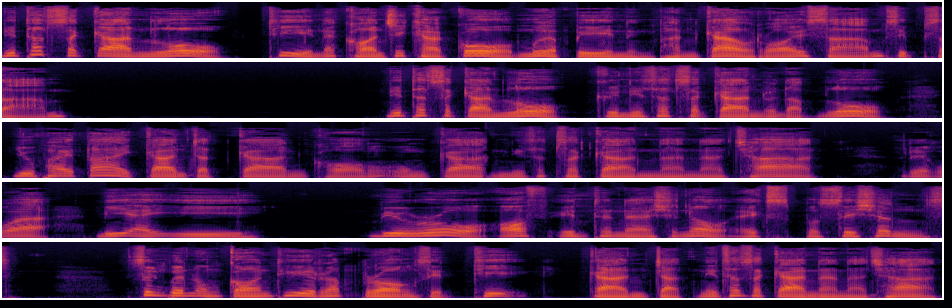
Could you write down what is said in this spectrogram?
นิทรรศการโลกที่นครชิคาโกเมื่อปี 1933 นิทรรศการโลกคือนิทรรศการระดับโลก อยู่ภายใต้การจัดการขององค์การนิทรรศการนานาชาติ เรียกว่า BIE Bureau of International Expositions ซึ่งเป็นองค์กรที่รับรองสิทธิการจัดนิทรรศการนานาชาติ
